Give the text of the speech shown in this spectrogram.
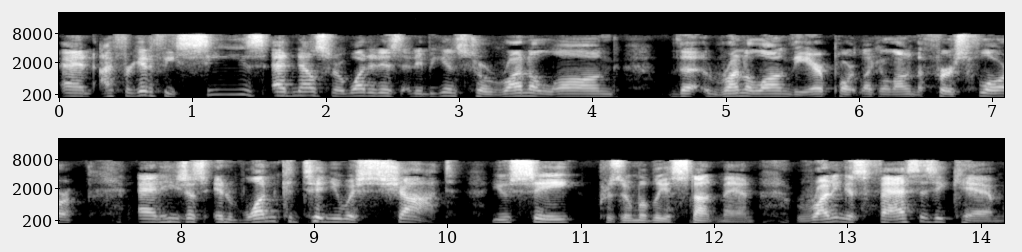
And I forget if he sees Ed Nelson or what it is, and he begins to run along the run along the airport, like along the first floor. And he's just in one continuous shot. You see, presumably a stuntman, running as fast as he can.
